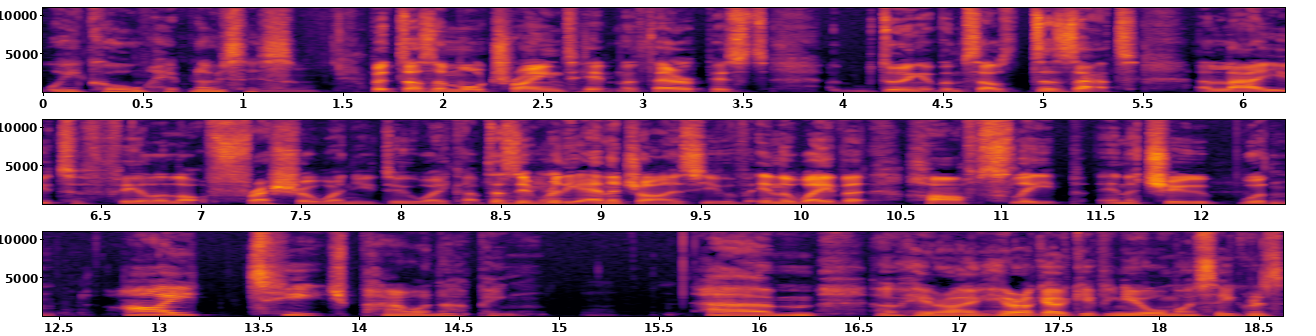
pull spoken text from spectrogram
we call hypnosis. But does a more trained hypnotherapist doing it themselves, does that allow you to feel a lot fresher when you do wake up? Does it really energize you in the way that half sleep in a tube wouldn't? I teach power napping. Um, oh, here I here I go giving you all my secrets.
